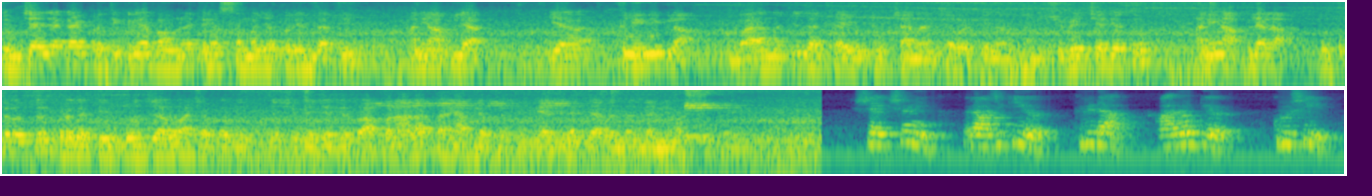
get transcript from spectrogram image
तुमच्या ज्या काही प्रतिक्रिया भावना आहेत ह्या समाजापर्यंत जातील. आणि आपल्या या क्लिनिकला बारामती झटका यूट्यूब चॅनलच्या वतीनं आम्ही शुभेच्छा देतो. आणि आपल्याला उत्तरोत्तर प्रगती होत जावं अशा पद्धतीच्या शुभेच्छा देतो. आपण आलात आणि आपल्या प्रतिक्रिया दिल्या त्याबद्दल धन्यवाद. शैक्षणिक राजकीय क्रीडा आरोग्य कृषी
